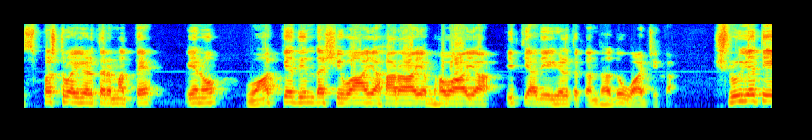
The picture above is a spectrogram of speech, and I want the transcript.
ಸ್ಪಷ್ಟವಾಗಿ ಹೇಳ್ತಾರೆ ಮತ್ತೆ ಏನು? ವಾಕ್ಯದಿಂದ ಶಿವಾಯ ಹರಾಯ ಭವಾಯ ಇತ್ಯಾದಿ ಹೇಳ್ತಕ್ಕಂತಹದ್ದು ವಾಚಿಕ. ಶ್ರೂಯತೆ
